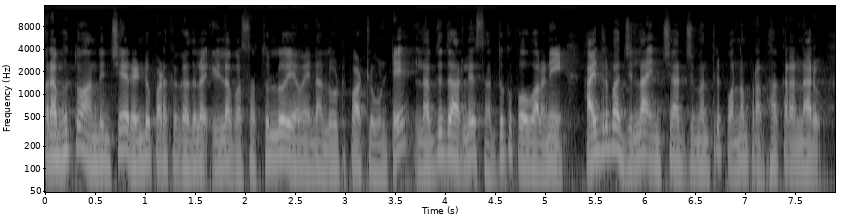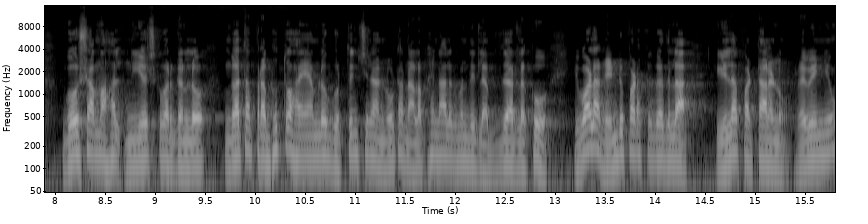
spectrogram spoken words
ప్రభుత్వం అందించే రెండు పడక గదుల ఇళ్ళ వసతుల్లో ఏమైనా లోటుపాట్లు ఉంటే లబ్ధిదారులే సర్దుకుపోవాలని హైదరాబాద్ జిల్లా ఇన్ఛార్జి మంత్రి పొన్నం ప్రభాకర్ అన్నారు. గోషామహల్ నియోజకవర్గంలో గత ప్రభుత్వ హయాంలో గుర్తించిన నూట నలభై నాలుగు మంది లబ్ధిదారులకు ఇవాళ రెండు పడక గదుల ఇళ్ళ పట్టాలను రెవెన్యూ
